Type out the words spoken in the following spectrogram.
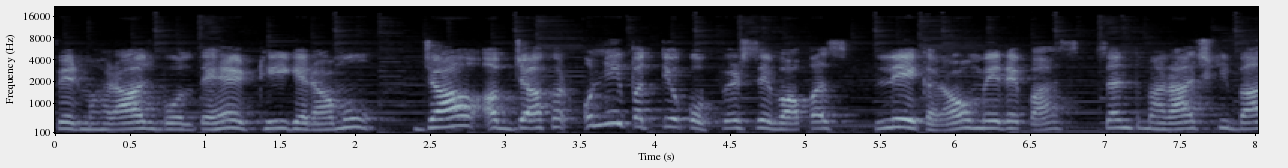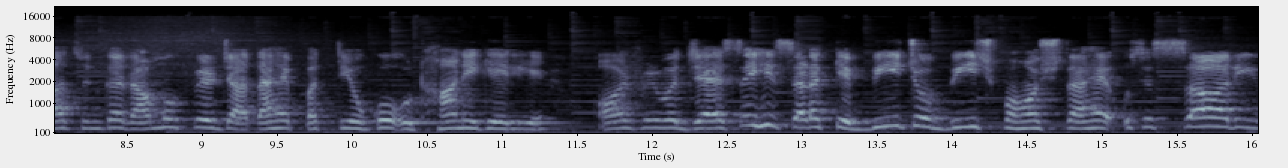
फिर महाराज बोलते हैं, ठीक है रामू, जाओ अब जाकर उन्हीं पत्तियों को फिर से वापस लेकर आओ मेरे पास। संत महाराज की बात सुनकर रामू फिर जाता है पत्तियों को उठाने के लिए और फिर वो जैसे ही सड़क के बीचों बीच पहुँचता है, उसे सारी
